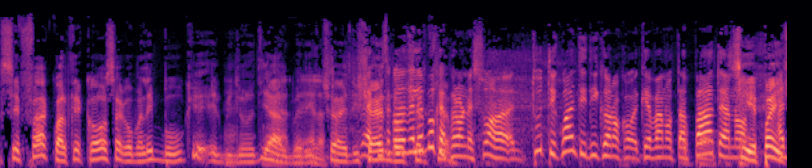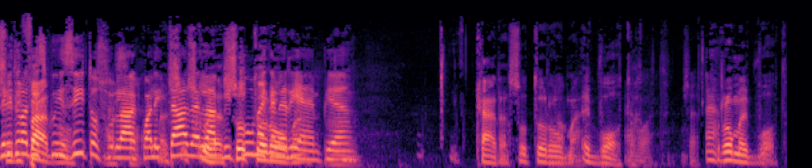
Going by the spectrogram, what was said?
Se fa qualche cosa come le buche e il milione di gli alberi, alberi, eh, cioè so. Beh, dicendo questa cosa delle buche però nessuno, tutti quanti dicono co- che vanno tappate, hanno Sì, e addirittura disquisito Eh, sulla sì. qualità su- della scusa, bitume che le riempie. cara sotto Roma ma- è vuota. È vuoto, certo. Eh. Roma è vuota,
